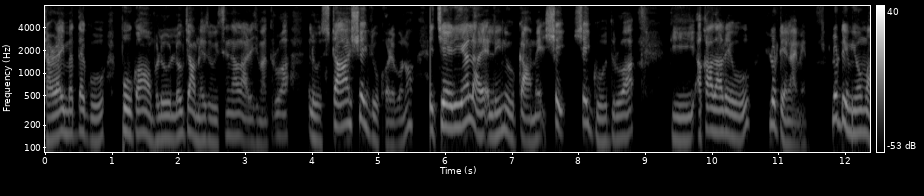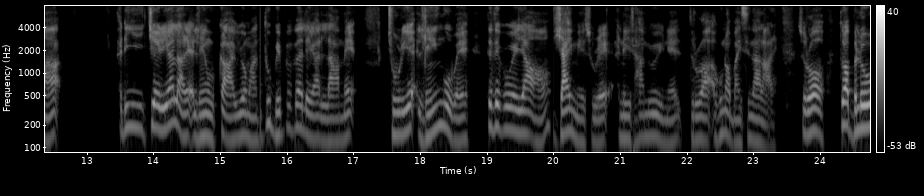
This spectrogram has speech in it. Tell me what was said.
direct method ကိုပိုကောင်းအောင်ဘယ်လိုလုပ်ကြမလဲဆိုပြီးစဉ်းစားလာတဲ့အချိန်မှာသူတို့ကအဲ့လို star shape လို့ခေါ်တယ်ပေါ့နော်ကျယ်တွေကလာတဲ့အလင်းတွေကိုကာမဲ့ shape shape ကိုသူတို့ကဒီအကားသားတွေကိုလွတ်တင်လိုက်မယ်လွတ်တင်မျိုးမှာအဒီကျယ်ရီကလာတဲ့အလင်းကိုကာပြီးတော့မှသူ့ဘေးပက်ပက်တွေကလာမဲ့ဂျိုရီရဲ့အလင်းကိုပဲတိတိကိုယ်ရအောင်ရိုက်မယ်ဆိုတော့အနေအထားမျိုးတွေနဲ့သူတို့ကအခုနောက်ပိုင်းစဉ်းစားလာတယ်ဆိုတော့သူကဘယ်လို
